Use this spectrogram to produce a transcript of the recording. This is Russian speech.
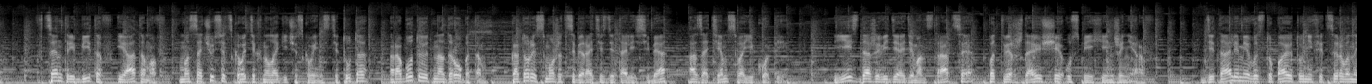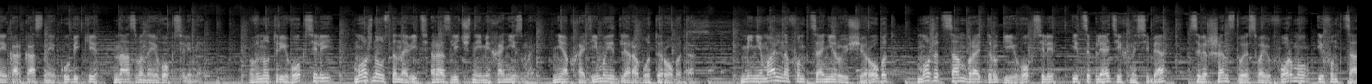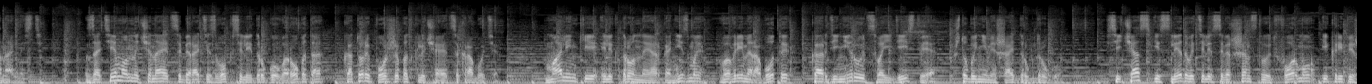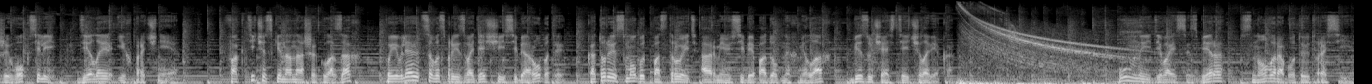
В Центре битов и атомов Массачусетского технологического института работают над роботом, который сможет собирать из деталей себя, а затем свои копии. Есть даже видеодемонстрация, подтверждающая успехи инженеров. Деталями выступают унифицированные каркасные кубики, названные вокселями. Внутри вокселей можно установить различные механизмы, необходимые для работы робота. Минимально функционирующий робот может сам брать другие воксели и цеплять их на себя, совершенствуя свою форму и функциональность. Затем он начинает собирать из вокселей другого робота, который позже подключается к работе. Маленькие электронные организмы во время работы координируют свои действия, чтобы не мешать друг другу. Сейчас исследователи совершенствуют форму и крепежи вокселей, делая их прочнее. Фактически на наших глазах появляются воспроизводящие себя роботы, которые смогут построить армию себе подобных милах без участия человека. Умные девайсы Сбера снова работают в России.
